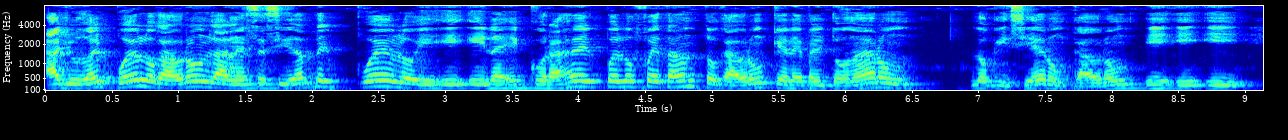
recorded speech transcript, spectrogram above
ayudó al pueblo, cabrón, la necesidad del pueblo y, y- y la- el coraje del pueblo fue tanto, cabrón, que le perdonaron lo que hicieron, cabrón, y, y,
